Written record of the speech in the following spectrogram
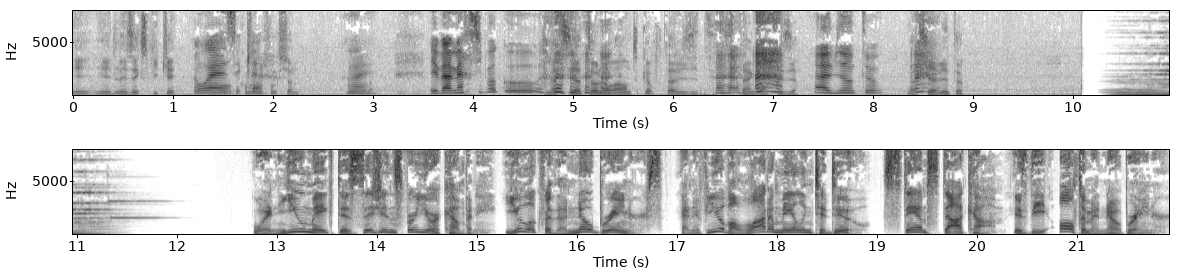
et, et- et de les expliquer Ouais, comment, comment clair. on fonctionne. Ouais. Voilà. Et ben merci beaucoup. Merci à toi Laura en tout cas pour ta visite, c'était un grand plaisir. À bientôt. Merci, à bientôt. When you make decisions for your company, you look for the no-brainers. And if you have a lot of mailing to do, stamps.com is the ultimate no-brainer.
